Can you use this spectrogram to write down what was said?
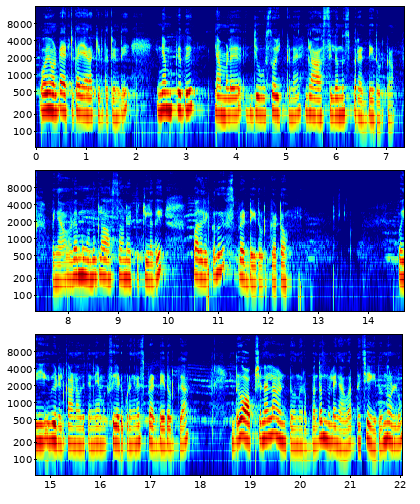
അപ്പോൾ നമ്മൾ ബാറ്റർ തയ്യാറാക്കി എടുത്തിട്ടുണ്ട്. ഇനി നമുക്കിത് നമ്മൾ ജ്യൂസ് ഒഴിക്കണ ഗ്ലാസ്സിലൊന്ന് സ്പ്രെഡ് ചെയ്ത് കൊടുക്കണം. അപ്പോൾ ഞാൻ ഇവിടെ മൂന്ന് ഗ്ലാസ്സാണ് എടുത്തിട്ടുള്ളത്. അപ്പോൾ അതിലേക്കൊന്ന് സ്പ്രെഡ് ചെയ്ത് കൊടുക്കുക കേട്ടോ അപ്പോൾ ഈ വീഡിയോയിൽ കാണാതെ തന്നെ നമുക്ക് സൈഡിൽ കൂടെ ഇങ്ങനെ സ്പ്രെഡ് ചെയ്ത് കൊടുക്കുക ഇത് ഓപ്ഷണലാണ് കേട്ടോ നിർബന്ധമൊന്നുമില്ല. ഞാൻ വെറുതെ ചെയ്തെന്നുള്ളൂ.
